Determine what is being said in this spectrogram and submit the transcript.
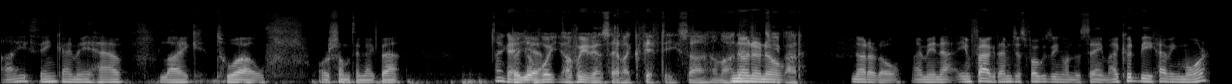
I think I may have like 12 or something like that. Okay, But yeah. I, thought, I thought you were going to say like fifty, so I'm not. No, no, no, Too bad. Not at all. I mean, uh, in fact, I'm just focusing on the same. I could be having more,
